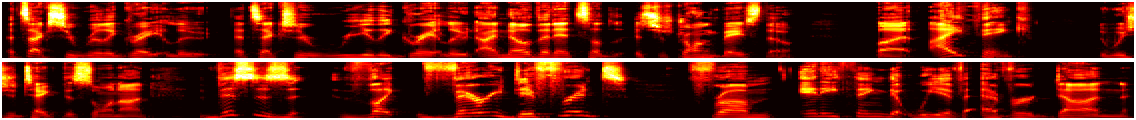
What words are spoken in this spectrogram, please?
that's actually really great loot. That's actually really great loot. I know that it's a, it's a strong base, though, but I think we should take this one on. This is, like, very different from anything that we have ever done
